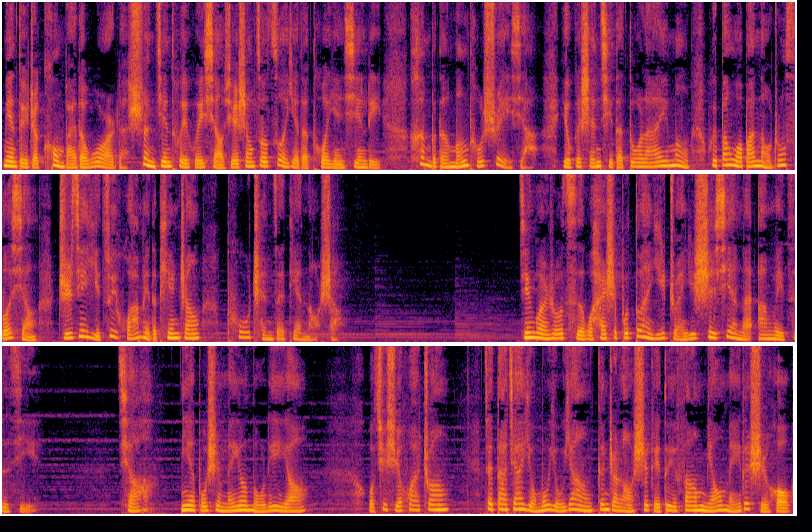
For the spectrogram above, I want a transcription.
面对着空白的 Word，瞬间退回小学生做作业的拖延心理，恨不得蒙头睡下。有个神奇的哆啦 A 梦会帮我把脑中所想直接以最华美的篇章铺陈在电脑上。尽管如此，我还是不断以转移视线来安慰自己。瞧，你也不是没有努力哟。我去学化妆。在大家有模有样跟着老师给对方描眉的时候，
